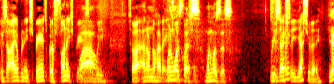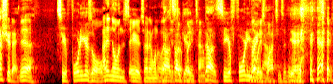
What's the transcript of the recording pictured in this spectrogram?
it was an eye-opening experience but a fun experience wow. we so I, I, don't know how to answer. when was this when was this it was actually yesterday. Yesterday. Yeah. So you're 40 years old. I didn't know when this aired, so I didn't want to like no, just start putting time. No, so you're 40 Nobody's right now. watching. So yeah.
